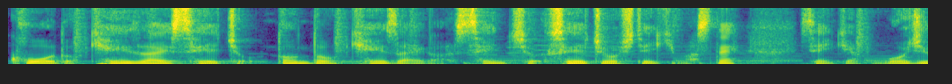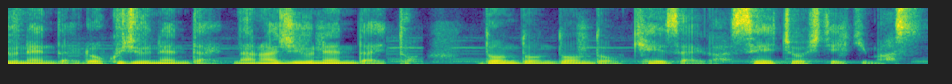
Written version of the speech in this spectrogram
高度経済成長、どんどん経済が成長成長していきますね。1950年代、60年代、70年代と、どんどんどんどん経済が成長していきます。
